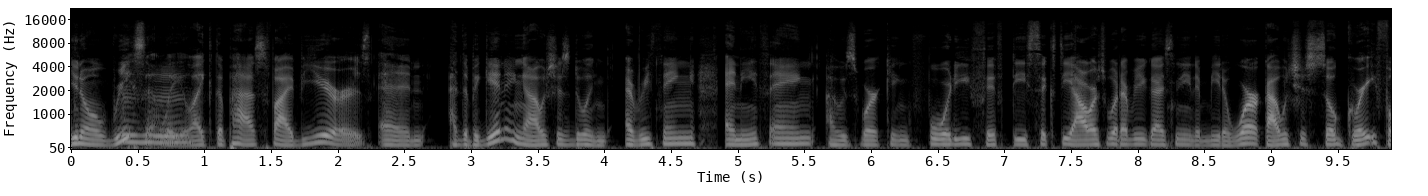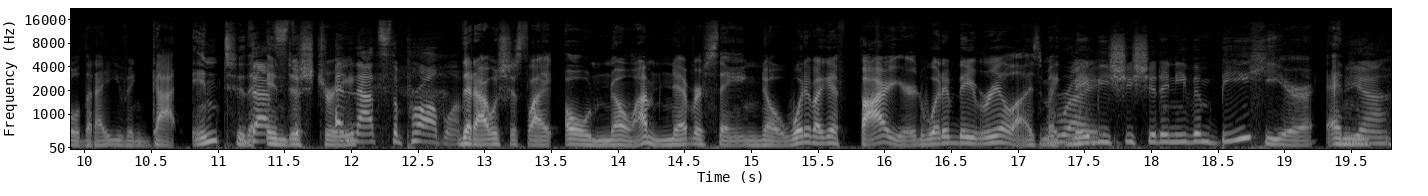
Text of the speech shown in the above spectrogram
you know, recently, Mhm. like the past five years. And at the beginning, I was just doing everything, anything. I was working 40, 50, 60 hours, whatever you guys needed me to work. I was just so grateful that I even got into the That's industry. and that's the problem. that I was just like, oh no, I'm never saying no. What if I get fired? What if they realize like maybe she shouldn't even be here? And Yeah.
